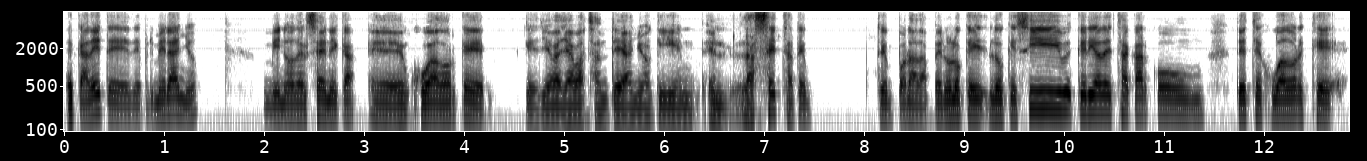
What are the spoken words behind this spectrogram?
de cadete de primer año, vino del Seneca, eh, un jugador que, que lleva ya bastante años aquí en, en la sexta tem- temporada, pero lo que, lo que sí quería destacar con, de este jugador es que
